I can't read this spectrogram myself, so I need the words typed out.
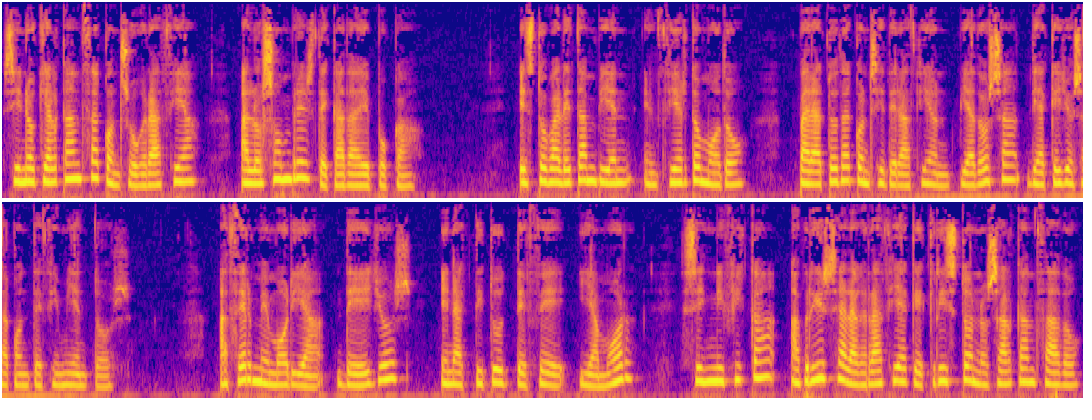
sino que alcanza con su gracia a los hombres de cada época. Esto vale también, en cierto modo, para toda consideración piadosa de aquellos acontecimientos. Hacer memoria de ellos en actitud de fe y amor significa abrirse a la gracia que Cristo nos ha alcanzado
